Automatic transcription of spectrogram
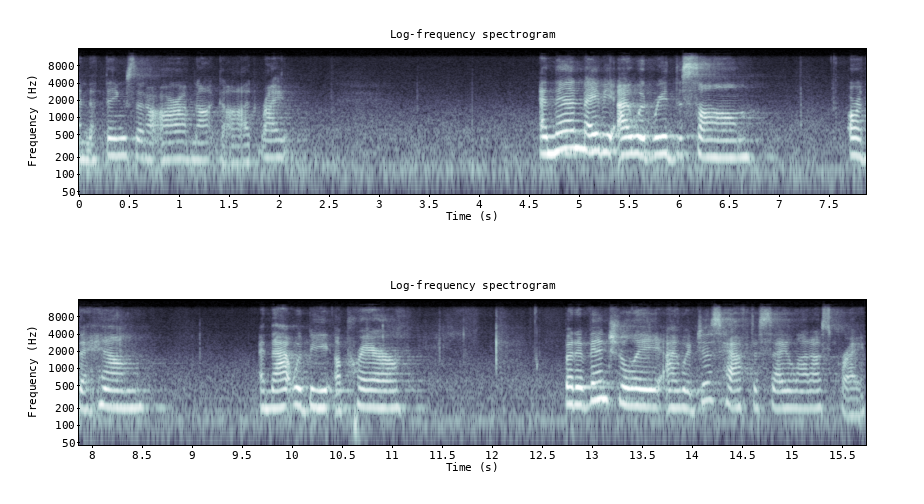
and the things that are of not God, right? And then maybe I would read the psalm or the hymn, and that would be a prayer. But eventually, I would just have to say, Let us pray.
